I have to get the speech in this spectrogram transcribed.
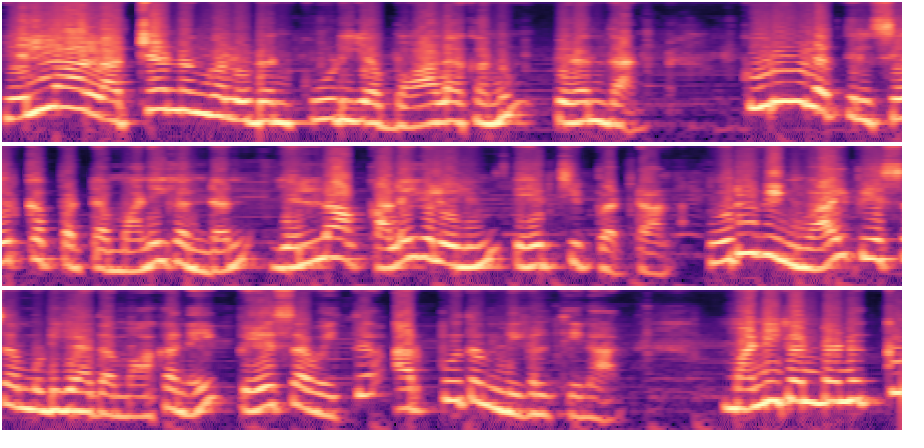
எல்லா லட்சணங்களுடன் கூடிய பாலகனும் பிறந்தான். குருகுலத்தில் சேர்க்கப்பட்ட மணிகண்டன் எல்லா கலைகளிலும் தேர்ச்சி பெற்றான். குருவின் வாய் பேச முடியாத மகனை பேச வைத்து அற்புதம் நிகழ்த்தினார். மணிகண்டனுக்கு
